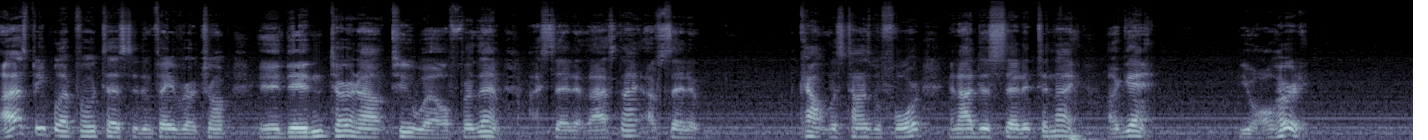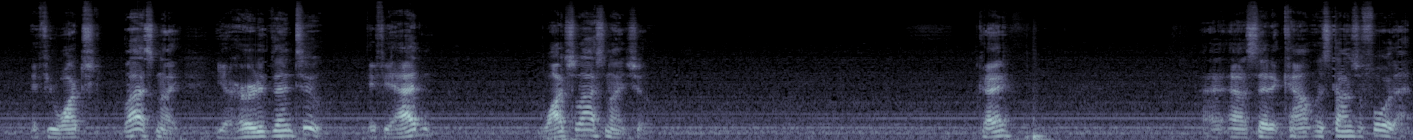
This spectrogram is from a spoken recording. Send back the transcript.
last people that protested in favor of Trump, it didn't turn out too well for them. I said it last night. I've said it countless times before, and I just said it tonight. Again, you all heard it. If you watched last night, you heard it then too. If you hadn't, watch last night's show. Okay? I, I said it countless times before that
